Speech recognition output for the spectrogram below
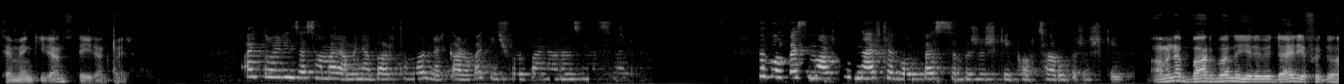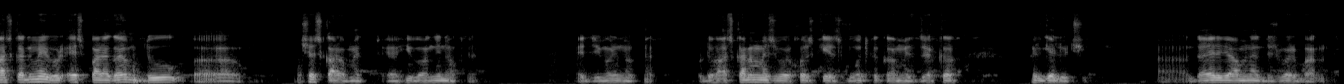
Թե մենք իրանց, թե իրանք մեզ։ Այդ օրերին ձեզ համար ամենաբարձրը ո՞րն էր։ Կարող եք ինչ-որ բան առանձնացնել թե որպես մարդու, նաև թե որպես բժշկի, փորձառու բժշկի։ Ամենաբարդ բանը երևի դա էր, երբ դու հասկանում ես, որ այս պարագայում դու չես կարող այդ հիվանդին օգնել։ Այդ զինվորին օգնել։ դու հասկանում ես, որ խոսքի ես ոդկա կամ ես ձերքը հրգելու չի։ Դա երևի ամենադժվար բանն է։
